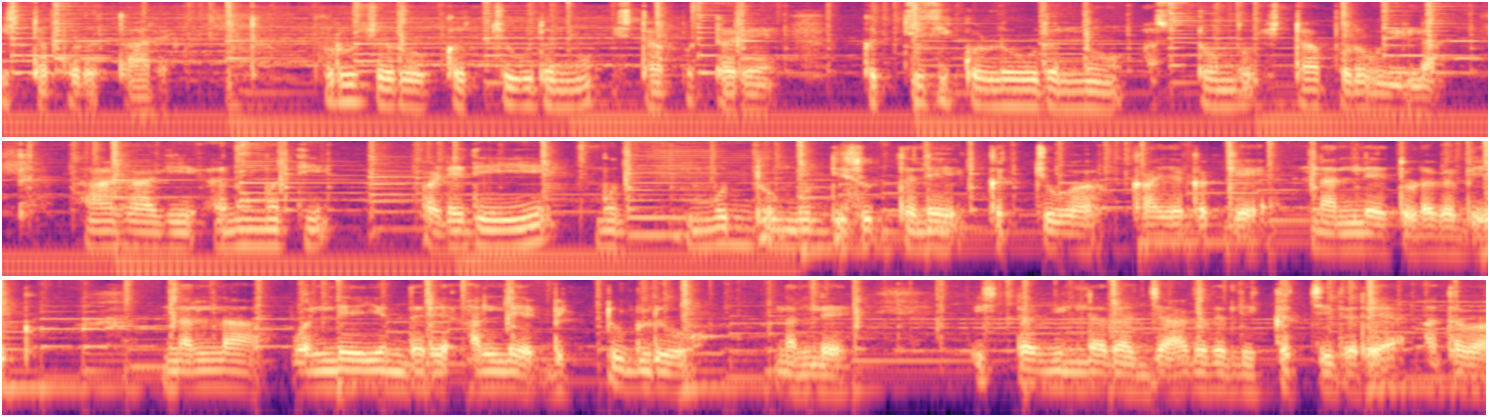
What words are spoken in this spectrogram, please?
ಇಷ್ಟಪಡುತ್ತಾರೆ. ಪುರುಷರು ಕಚ್ಚುವುದನ್ನು ಇಷ್ಟಪಟ್ಟರೆ ಕಚ್ಚಿಸಿಕೊಳ್ಳುವುದನ್ನು ಅಷ್ಟೊಂದು ಇಷ್ಟಪಡುವುದಿಲ್ಲ. ಹಾಗಾಗಿ ಅನುಮತಿ ಪಡೆದೆಯೇ ಮುದ್ದು ಮುದ್ದಿಸುತ್ತಲೇ ಕಚ್ಚುವ ಕಾಯಕಕ್ಕೆ ನಲ್ಲೆ ತೊಡಗಬೇಕು. ನಲ್ಲ ಒಲ್ಲೆ ಎಂದರೆ ಅಲ್ಲೇ ಬಿಟ್ಟು ಬಿಡು ನಲ್ಲೆ. ಇಷ್ಟವಿಲ್ಲದ ಜಾಗದಲ್ಲಿ ಕಚ್ಚಿದರೆ ಅಥವಾ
